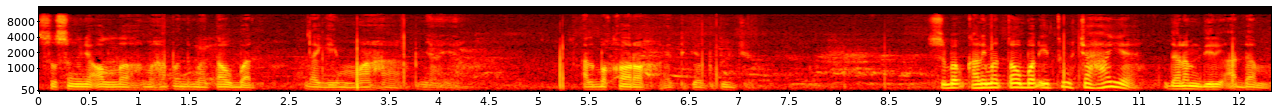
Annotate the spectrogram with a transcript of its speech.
Sesungguhnya Allah maha penerima taubat lagi maha penyayang. Al-Baqarah ayat 37 sebab kalimat taubat itu cahaya dalam diri Adam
